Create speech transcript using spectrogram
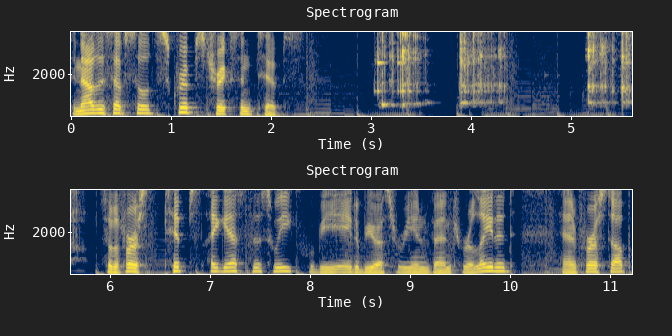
And now this episode's scripts, tricks, and tips. So the first tips, I guess, this week will be AWS reInvent related. And first up,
